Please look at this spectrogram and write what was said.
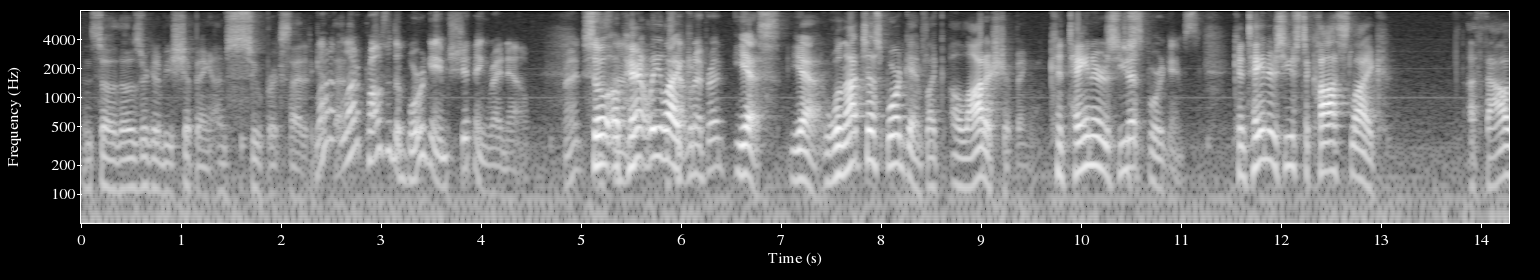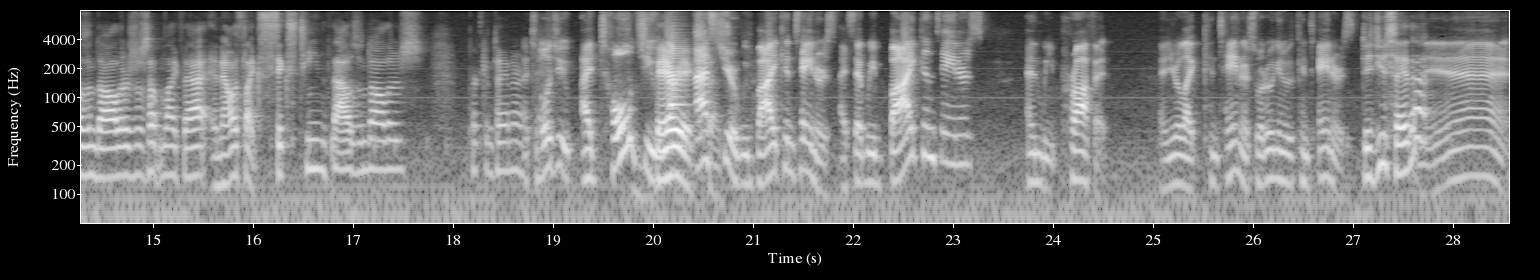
and so those are going to be shipping. I'm super excited to A get lot, of, lot of problems with the board game shipping right now, right? So Is apparently, that like what I've read, Yes, yeah. Well, not just board games, like a lot of shipping. Containers used just board games. containers used to cost like a thousand dollars or something like that, and now it's like sixteen thousand dollars per container. I told you. I told you Very last expensive. year we buy containers. I said we buy containers and we profit. And you're like containers. What are we gonna do with containers? Did you say that? Yeah.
